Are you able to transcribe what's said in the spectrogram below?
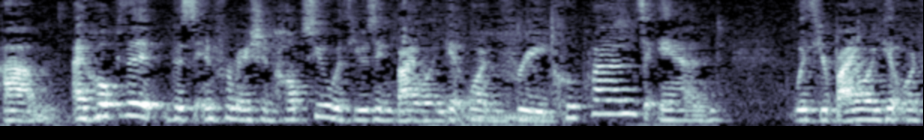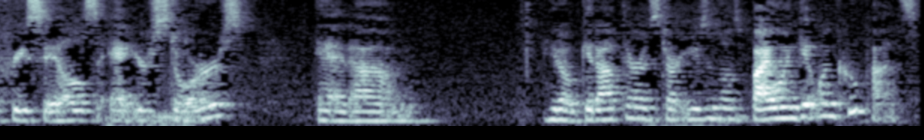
Um, I hope that this information helps you with using buy one, get one free coupons and with your buy one get one free sales at your stores, and um, you know get out there and start using those buy one get one coupons.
